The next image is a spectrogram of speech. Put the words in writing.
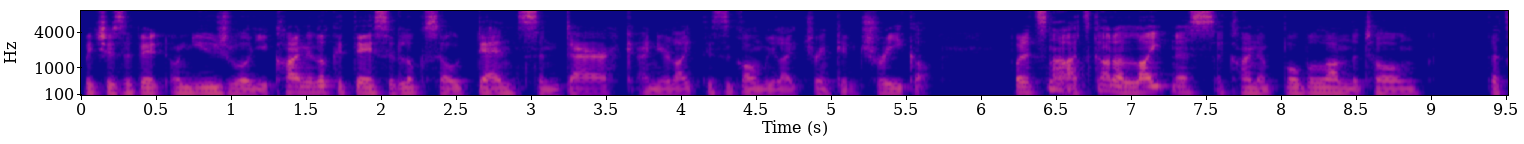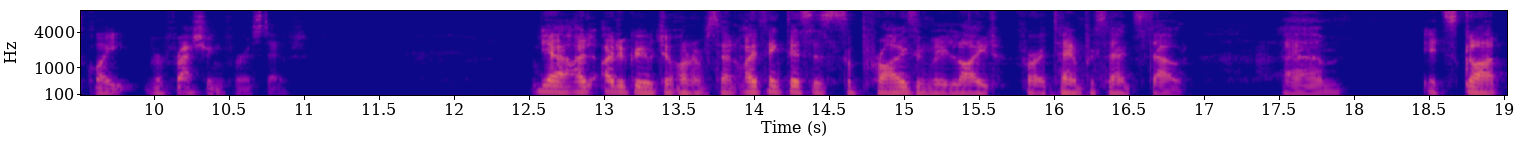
which is a bit unusual. You kind of look at this, it looks so dense and dark, and you're like, this is going to be like drinking treacle. But it's not. It's got a lightness, a kind of bubble on the tongue that's quite refreshing for a stout. Yeah, I'd, I'd agree with you 100%. I think this is surprisingly light for a 10% stout. Um, it's got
